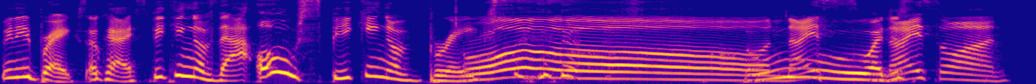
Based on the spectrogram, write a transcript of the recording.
we need breaks. Okay. Speaking of that. Oh, speaking of breaks. Oh, Ooh, nice, just- nice one.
